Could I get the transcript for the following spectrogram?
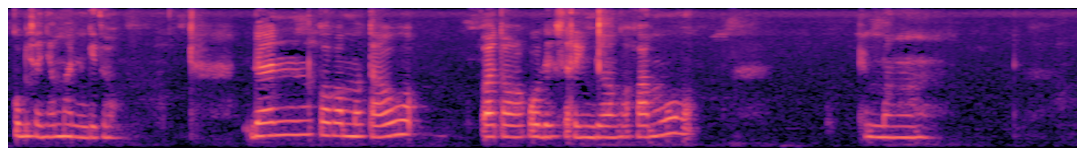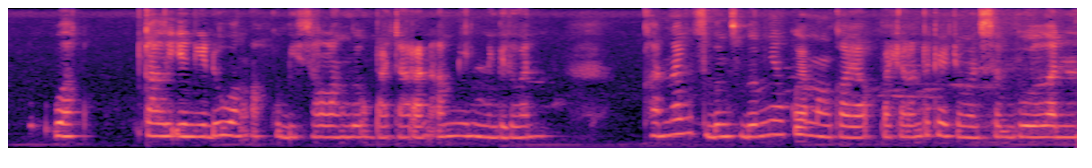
aku bisa nyaman gitu. Dan kalau kamu tahu atau aku udah sering bilang ke kamu emang waktu kali ini doang aku bisa langgeng pacaran amin gitu kan karena sebelum-sebelumnya aku emang kayak pacaran tuh kayak cuma sebulan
